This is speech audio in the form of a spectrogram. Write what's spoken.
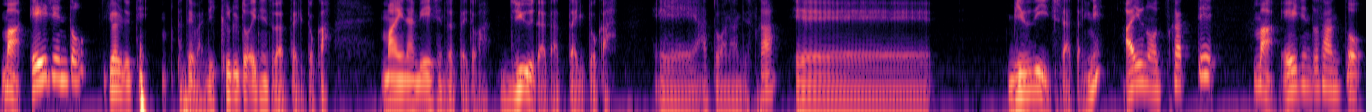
まあエージェント、いわゆる例えばリクルートエージェントだったりとか、マイナビエージェントだったりとか、デューダだったりとか、えー、あとは何ですかえー、ビズリーチだったりね。ああいうのを使って、まあ、エージェントさんと、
